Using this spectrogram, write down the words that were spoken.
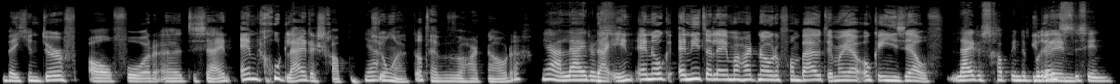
een beetje een durf al voor eh, te zijn. En goed leiderschap. Ja. Dus jongen, dat hebben we hard nodig. Ja, leiders, Daarin. En, ook, en niet alleen maar hard nodig van buiten, maar ja, ook in jezelf. leiderschap in de Iedereen- breedste zin.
